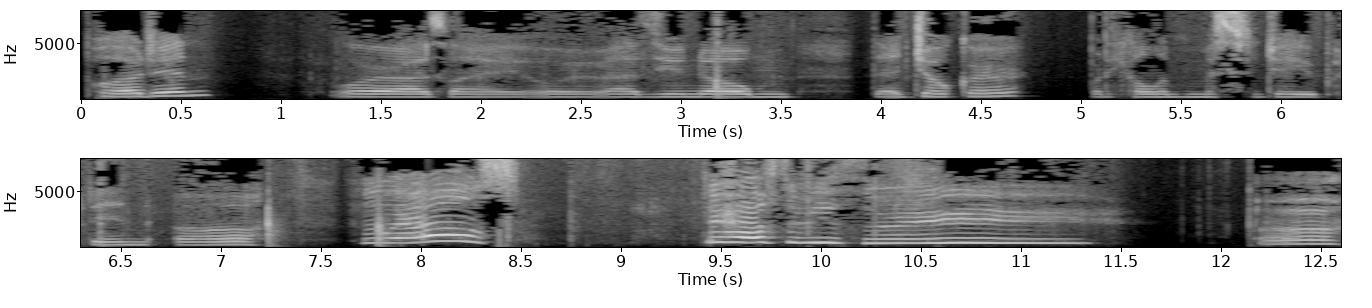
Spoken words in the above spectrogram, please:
Puddin, or as I, or as you know, the Joker. But he call him Mr. J. Puddin. Uh, who else? There has to be three. Uh,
